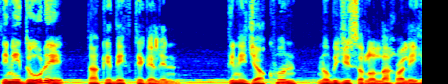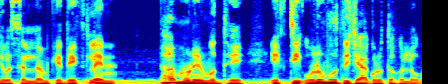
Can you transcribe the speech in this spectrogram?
তিনি দৌড়ে তাকে দেখতে গেলেন। তিনি যখন নবীজি সাল্লাহ আলহি ওসাল্লামকে দেখলেন, তার মনের মধ্যে একটি অনুভূতি জাগ্রত হল।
